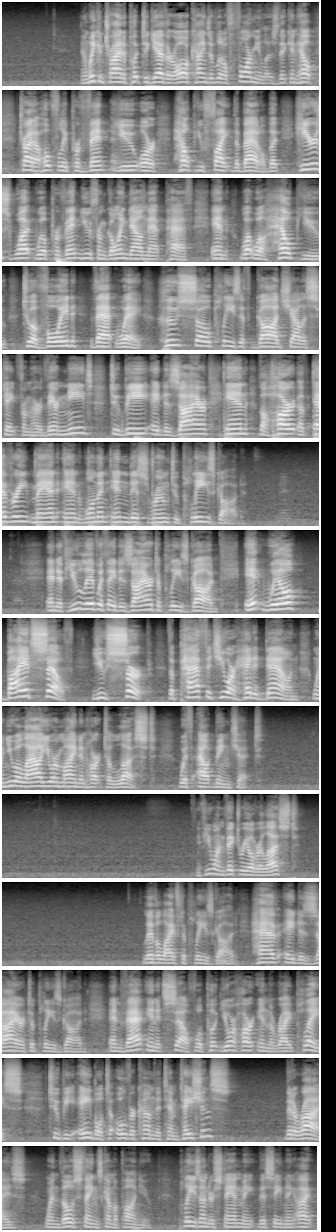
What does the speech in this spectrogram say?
And we can try to put together all kinds of little formulas that can help try to hopefully prevent you or help you fight the battle. But here's what will prevent you from going down that path and what will help you to avoid that way. Whoso pleaseth God shall escape from her. There needs to be a desire in the heart of every man and woman in this room to please God. And if you live with a desire to please God, it will by itself usurp the path that you are headed down when you allow your mind and heart to lust without being checked. If you want victory over lust, live a life to please God. Have a desire to please God. And that in itself will put your heart in the right place to be able to overcome the temptations that arise when those things come upon you. Please understand me this evening. I,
